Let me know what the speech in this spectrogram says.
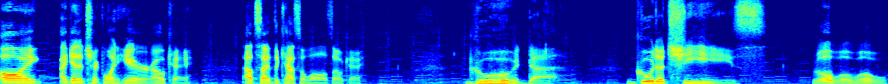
Oh, I, I get a checkpoint here. Okay. Outside the castle walls. Okay. Good. Good cheese. Whoa, whoa, whoa.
